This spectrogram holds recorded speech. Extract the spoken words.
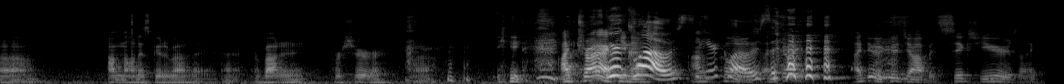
Um, I'm not as good about it uh, about it for sure. Uh, I track. You're you know. close. I'm You're close. close. I, try- I do a good job at six years. Like, wow, that's cool.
